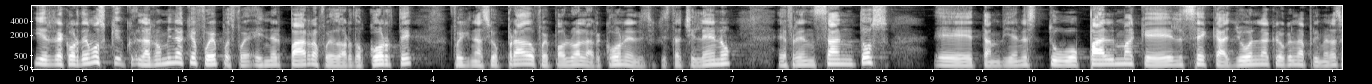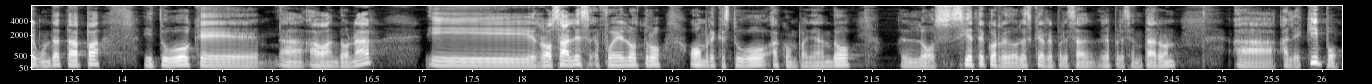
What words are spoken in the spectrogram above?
Y recordemos que la nómina que fue, pues fue Einer Parra, fue Eduardo Corte, fue Ignacio Prado, fue Pablo Alarcón, el ciclista chileno, Efren Santos, eh, también estuvo Palma, que él se cayó en la, creo que en la primera, segunda etapa y tuvo que abandonar. Y Rosales fue el otro hombre que estuvo acompañando los siete corredores que representaron al equipo.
